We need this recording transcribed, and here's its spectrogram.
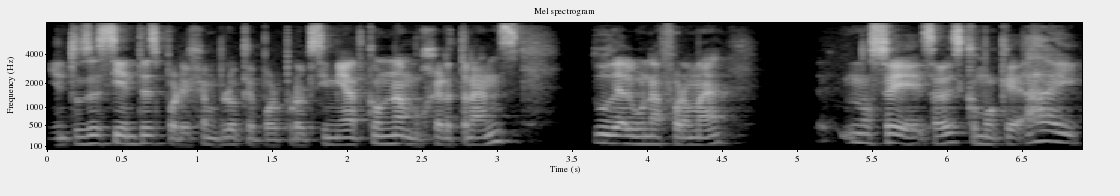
Y entonces sientes, por ejemplo, que por proximidad con una mujer trans, tú de alguna forma no sé, ¿sabes? Como que, ay,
